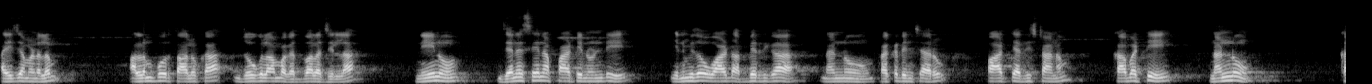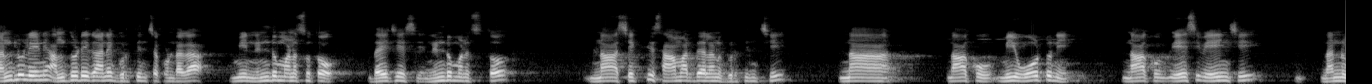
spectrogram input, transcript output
ఐజ మండలం అల్లంపూర్ తాలూకా జోగులాంబ గద్వాల జిల్లా. నేను జనసేన పార్టీ నుండి ఎనిమిదో వార్డు అభ్యర్థిగా నన్ను ప్రకటించారు పార్టీ అధిష్టానం. కాబట్టి నన్ను కండ్లు లేని అంతుడిగానే గుర్తించకుండా మీ నిండు మనసుతో దయచేసి నిండు మనసుతో నా శక్తి సామర్థ్యాలను గుర్తించి నా నాకు మీ ఓటుని నాకు వేసి వేయించి నన్ను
